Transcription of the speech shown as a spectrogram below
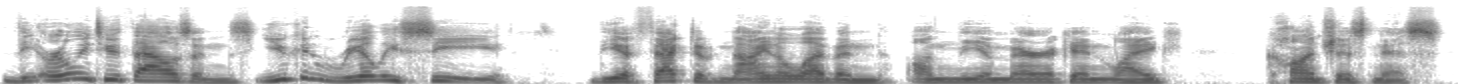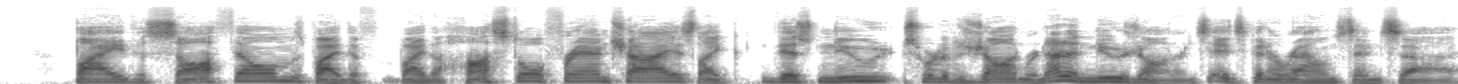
the early 2000s, you can really see the effect of 9/11 on the American like consciousness by the Saw films, by the by the Hostel franchise, like this new sort of genre, not a new genre. It's, it's been around since uh,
